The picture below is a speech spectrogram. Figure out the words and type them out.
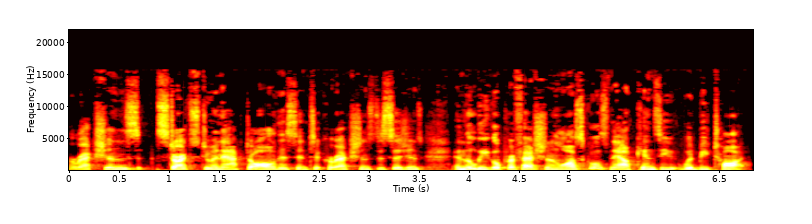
Corrections starts to enact all of this into corrections decisions. In the legal profession and law schools, now Kinsey would be taught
